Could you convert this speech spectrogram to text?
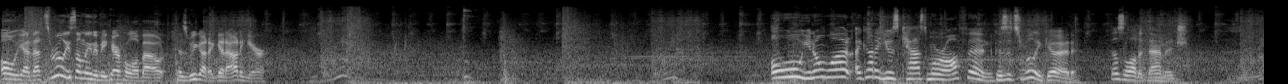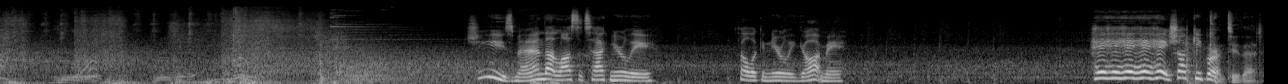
Oh yeah, that's really something to be careful about because we gotta get out of here. Oh, you know what? I gotta use cast more often because it's really good. It does a lot of damage. Jeez, man, that last attack nearly felt like it nearly got me. Hey, hey, hey, hey, hey, shopkeeper! Can't do that.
